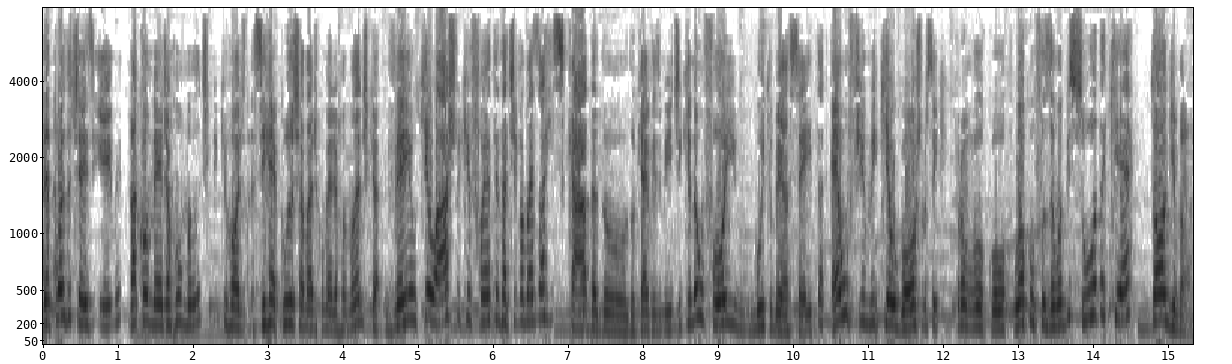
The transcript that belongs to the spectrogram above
Depois do Chase Amy, da comédia romântica, que o Rod se recusa a chamar de comédia romântica, veio o que eu acho que foi a tentativa mais arriscada do, do Kevin Smith, que não foi muito bem aceita. É um filme que eu gosto, mas sei que provocou uma confusão absurda, que é Dogma.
